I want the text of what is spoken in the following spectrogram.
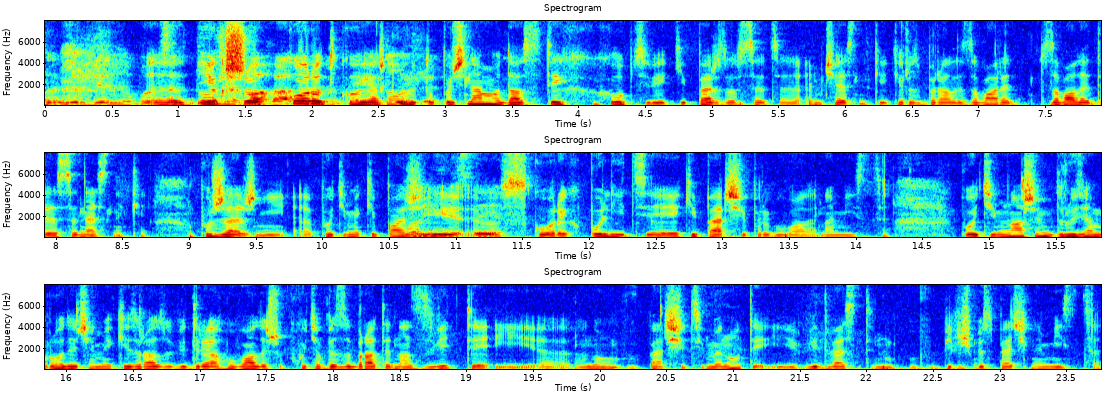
людину, бо Е, це дуже Якщо багато коротко, людей, я ж кажу, дуже. то почнемо да, з тих хлопців, які перш за все це МЧСники, які розбирали завари, завали ДСНСники, пожежні, е, потім екіпажі Поліція. е, скорих, поліція, які перші прибували на місце. Потім нашим друзям, родичам, які зразу відреагували, щоб хоча б забрати нас звідти і е, ну, в перші ці минути і відвести ну, в більш безпечне місце.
